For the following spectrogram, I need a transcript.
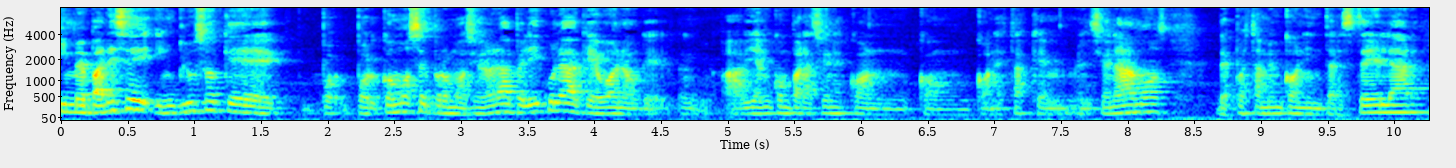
y me parece incluso que por, por cómo se promocionó la película, que bueno, que eh, habían comparaciones con, con- con estas que mencionamos, después también con Interstellar.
